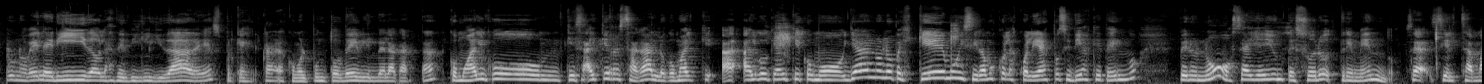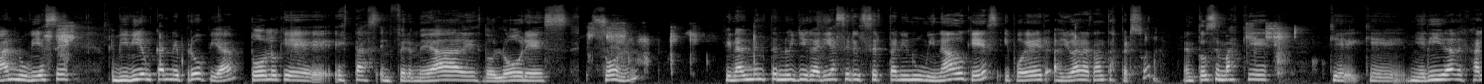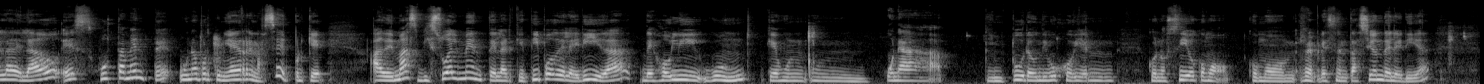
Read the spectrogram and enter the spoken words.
uno ve la herida o las debilidades, porque claro, es como el punto débil de la carta, como algo que hay que rezagarlo, como algo que hay que como ya no lo pesquemos y sigamos con las cualidades positivas que tengo, pero no, o sea, ahí hay un tesoro tremendo. O sea, si el chamán no hubiese vivido en carne propia todo lo que estas enfermedades, dolores son, finalmente no llegaría a ser el ser tan iluminado que es y poder ayudar a tantas personas. Entonces, más que que, mi herida, dejarla de lado, es justamente una oportunidad de renacer, porque además visualmente el arquetipo de la herida de Holy Wound, que es una pintura, un dibujo bien conocido como, como representación de la herida,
